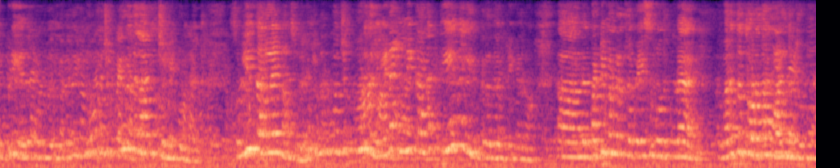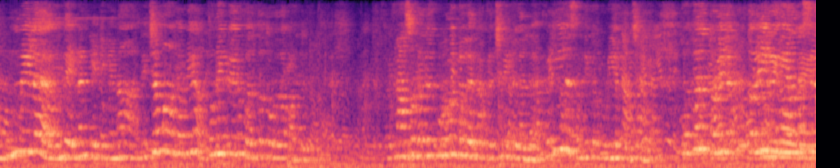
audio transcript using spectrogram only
எப்படி எதிர்கொள்வது இன்னும் கொஞ்சம் பெண்களாக சொல்லிக் கொடுங்க. சொல்லி தரலன்னு நான் சொல்றேன். இன்னும் கொஞ்சம் கூடுதல். ஏன்னா இன்னைக்கான தேவை இருக்கிறது அப்படிங்கிறது அந்த பட்டிமன்றத்துல பேசும்போது கூட வருத்தத்தோட தான் வாழ்ந்துட்டு இருக்கோம். உண்மையில வந்து என்னன்னு கேட்டீங்கன்னா நிஜமாகவே அத்துணை பேரும் வருத்தத்தோட தான் வாழ்ந்துட்டு இருக்கோம். நான் சொல்றது குடும்பங்கள்ல இருக்க பிரச்சனைகள் அல்ல வெளியில சந்திக்கக்கூடிய பிரச்சனைகள். ஒவ்வொரு தொழிலுக்கும் தொழில் ரீதியான சில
